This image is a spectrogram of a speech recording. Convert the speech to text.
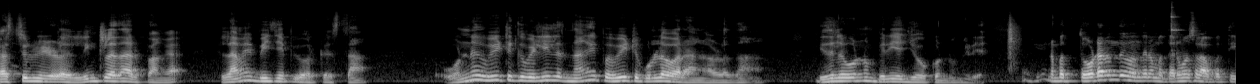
கஸ்தூரியோட லிங்கில் தான் இருப்பாங்க. எல்லாமே பிஜேபி ஒர்க்கர்ஸ் தான். ஒன்று வீட்டுக்கு வெளியில் இருந்தாங்க இப்போ வீட்டுக்குள்ளே வராங்க அவ்வளோதான் இதில் ஒன்றும் பெரிய ஜோக் ஒன்றும் கிடையாது. நம்ம தொடர்ந்து வந்து நம்ம தர்மசாலா பற்றி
